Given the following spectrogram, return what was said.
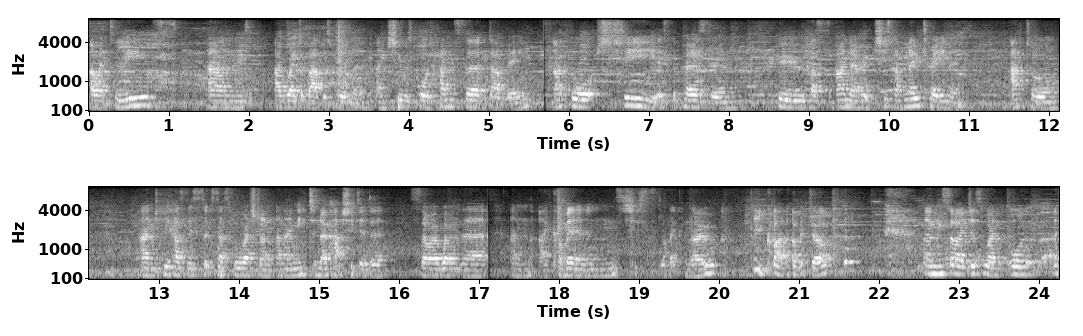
I went to Leeds and I read about this woman, and she was called Hansa Dabhi. I thought she is the person who has, I know she's had no training at all, and he has this successful restaurant, and I need to know how she did it. So I went there and I come in, and she's like, no, you can't have a job. And so I just went, all, I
